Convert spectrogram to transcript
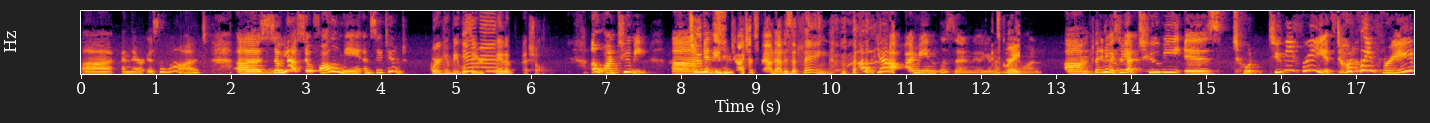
uh, and there is a lot. Uh, so yeah, so follow me and stay tuned. Where can people see your Yay! stand up special? Oh, on Tubi. Um, Tubi, and which I just found out is a thing. oh yeah i mean listen you're It's not great. the only one um but anyway so yeah tubi is to- tubi free it's totally free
